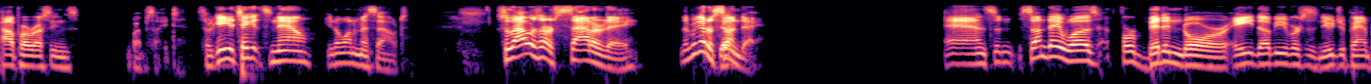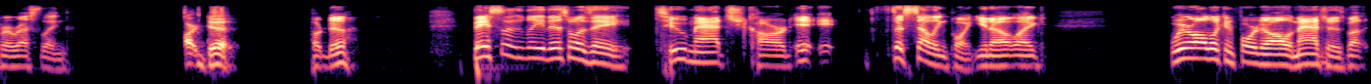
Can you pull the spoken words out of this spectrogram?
Pow Pro Wrestling's website. So get your tickets now. You don't want to miss out. So that was our Saturday. Then we go to Sunday. And so Sunday was Forbidden Door, AEW versus New Japan Pro Wrestling. Part deux. Part deux. Basically, this was a two match card. It, it the selling point, you know, like we were all looking forward to all the matches, but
